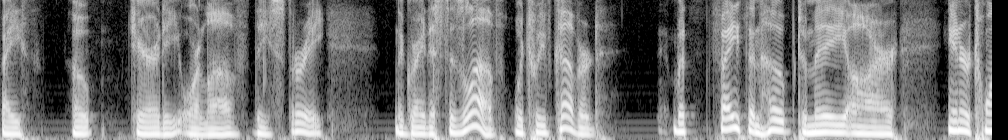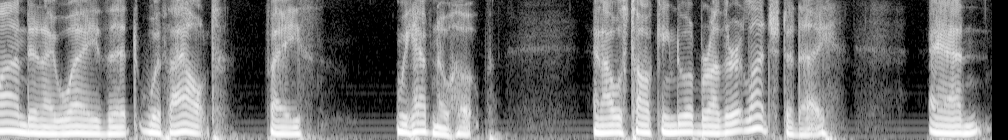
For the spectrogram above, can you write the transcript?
faith hope charity or love these three the greatest is love which we've covered but faith and hope to me are intertwined in a way that without faith, we have no hope. And I was talking to a brother at lunch today, and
